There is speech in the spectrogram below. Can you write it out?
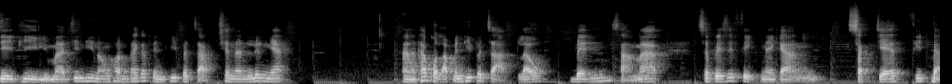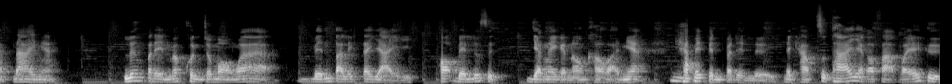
GP หรือ Margin ที่น้องคอนได้ก็เป็นที่ประจักษ์ฉะนั้นเรื่องเนี้ยอ่าถ้าผลลัพธ์เป็นที่ประจักษ์แล้วเบนสามารถ specific ในการ suggest feedback ได้เนี่ยเรื่องประเด็นว่าคนจะมองว่าเบนตาเล็กตาใหญ่ เพราะเบนรู้สึก ยังไงกับน้องเขาอันเนี้ยแทบไม่เป็นประเด็นเลยนะครับสุดท้ายอยากจะฝากไว้ก็คือ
